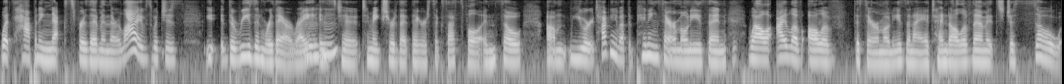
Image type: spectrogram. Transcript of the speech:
what's happening next for them in their lives, which is the reason we're there, right? Is to to make sure that they are successful. And so, um, you were talking about the pinning ceremonies, and while I love all of the ceremonies and I attend all of them, it's just so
